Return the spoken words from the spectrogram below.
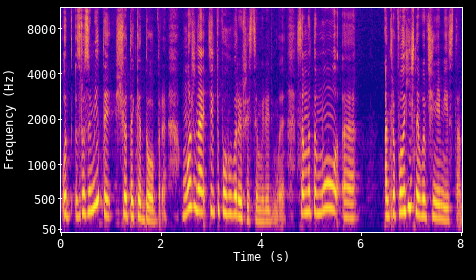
от зрозуміти, що таке добре, можна тільки поговоривши з цими людьми. Саме тому е, Антропологічне вивчення міста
